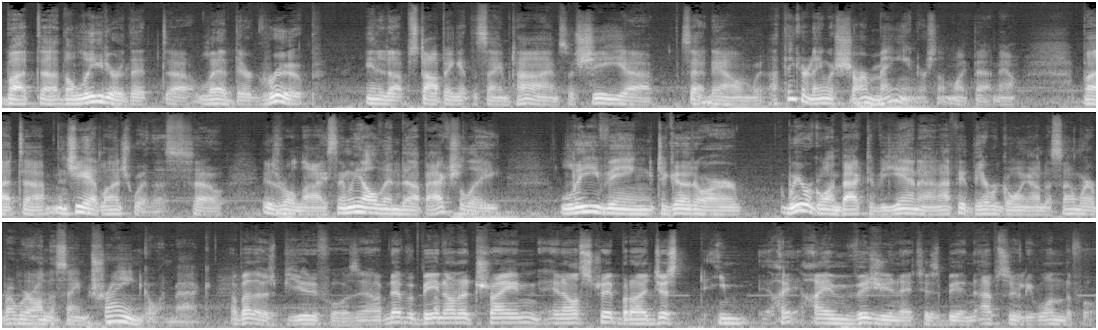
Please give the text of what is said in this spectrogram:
But uh, the leader that uh, led their group ended up stopping at the same time. So she uh, sat down. With, I think her name was Charmaine or something like that now. But uh, and she had lunch with us, so it was real nice. And we all ended up actually leaving to go to our. We were going back to Vienna, and I think they were going on to somewhere, but we were on the mm. same train going back. I bet that was beautiful, wasn't it? I've never been on a train in Austria, but I just I, I envision it as being absolutely wonderful.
